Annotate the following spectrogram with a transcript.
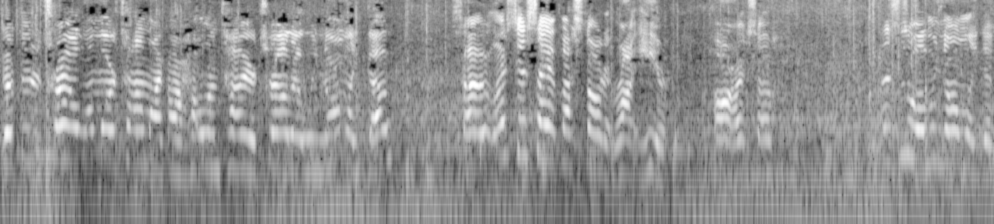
go through the trail one more time, like our whole entire trail that we normally go. So let's just say if I start it right here. All right, so this is what we normally do.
